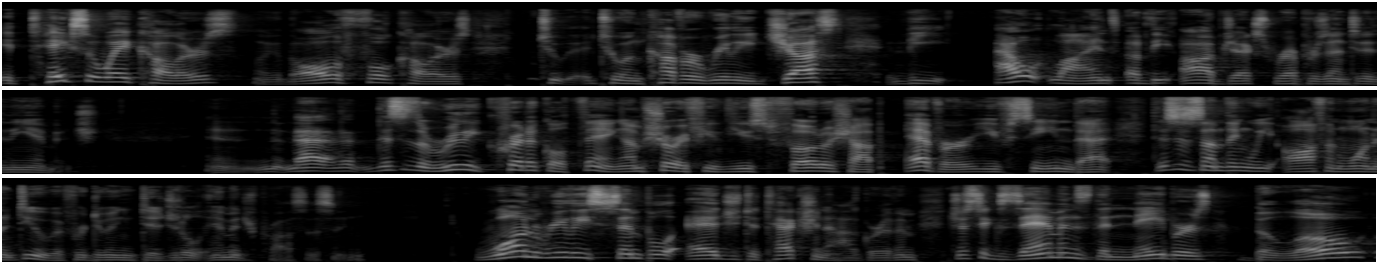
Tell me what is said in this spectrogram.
It takes away colors, like all the full colors, to, to uncover really just the outlines of the objects represented in the image. And that, this is a really critical thing. I'm sure if you've used Photoshop ever, you've seen that this is something we often want to do if we're doing digital image processing. One really simple edge detection algorithm just examines the neighbors below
